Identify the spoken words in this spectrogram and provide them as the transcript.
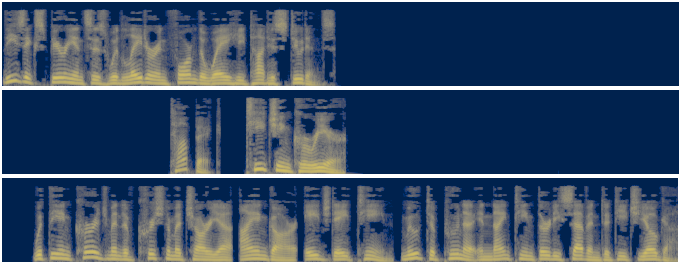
These experiences would later inform the way he taught his students. Teaching career With the encouragement of Krishnamacharya, Iyengar, aged 18, moved to Pune in 1937 to teach yoga.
